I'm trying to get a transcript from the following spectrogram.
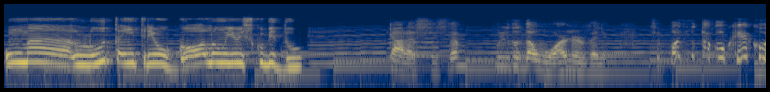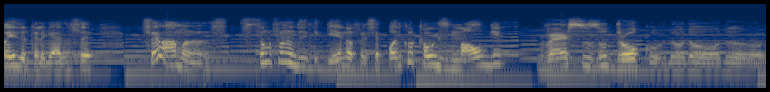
uma luta entre o Gollum e o Scooby-Doo. Cara, isso é luta da Warner, velho. Você pode lutar qualquer coisa, tá ligado? Você, sei lá, mano. Se estamos falando de, de Gandalf, você pode colocar o Smaug versus o Drogo do, do, do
